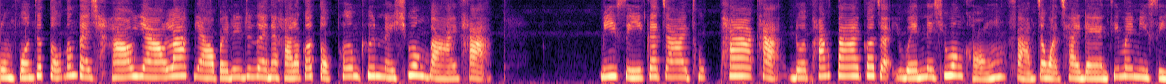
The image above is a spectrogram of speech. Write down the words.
กลุ่มฝนจะตกตั้งแต่เช้ายาวลากยาวไปเรื่อยๆนะคะ แล้วก็ตกเพิ่มขึ้นในช่วงบ่ายค่ะ มีสีกระจายทุกภาคค่ะ โดยภาคใต้ก็จะเว้นในช่วงของ 3 จังหวัดชายแดนที่ไม่มีสี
